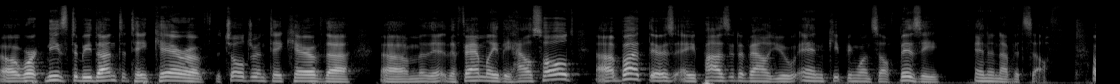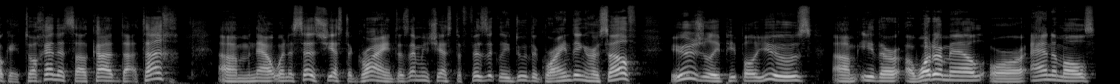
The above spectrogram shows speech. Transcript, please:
uh, work needs to be done to take care of the children, take care of the um, the, the, family, the household, uh, but there's a positive value in keeping oneself busy in and of itself. Okay, tochenet salkad. Um, now, when it says she has to grind, does that mean she has to physically do the grinding herself? Usually, people use um, either a watermill or animals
